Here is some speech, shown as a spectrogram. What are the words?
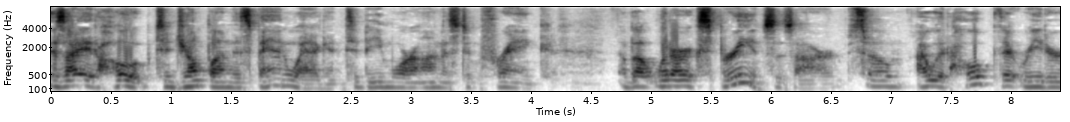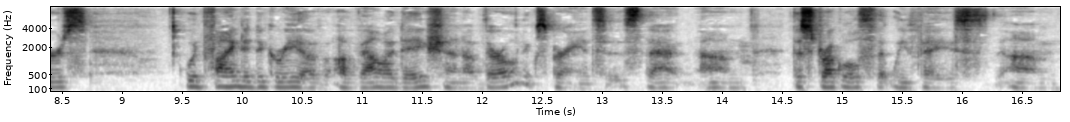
as I had hoped to jump on this bandwagon to be more honest and frank about what our experiences are. So I would hope that readers would find a degree of, of validation of their own experiences, that um, the struggles that we face, um,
